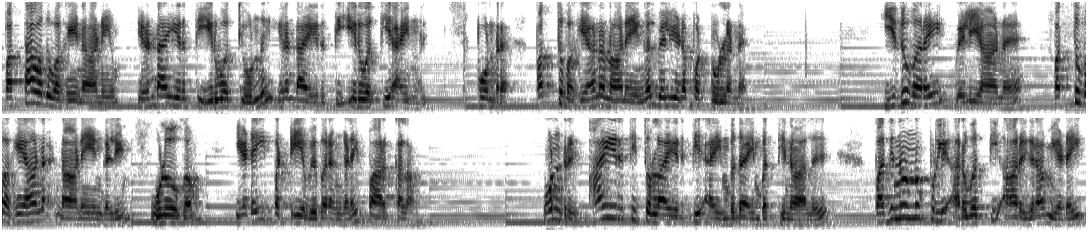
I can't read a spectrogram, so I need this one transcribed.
பத்தாவது வகை நாணயம் இரண்டாயிரத்தி இருபத்தி ஒன்று இரண்டாயிரத்தி இருபத்தி ஐந்து போன்ற பத்து வகையான நாணயங்கள் வெளியிடப்பட்டுள்ளன. இதுவரை வெளியான பத்து வகையான நாணயங்களின் உலோகம் எடை பற்றிய விவரங்களை பார்க்கலாம். ஒன்று ஆயிரத்தி தொள்ளாயிரத்தி ஐம்பது ஐம்பத்தி நாலு பதினொன்று புள்ளி அறுபத்தி ஆறு கிராம் எடை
